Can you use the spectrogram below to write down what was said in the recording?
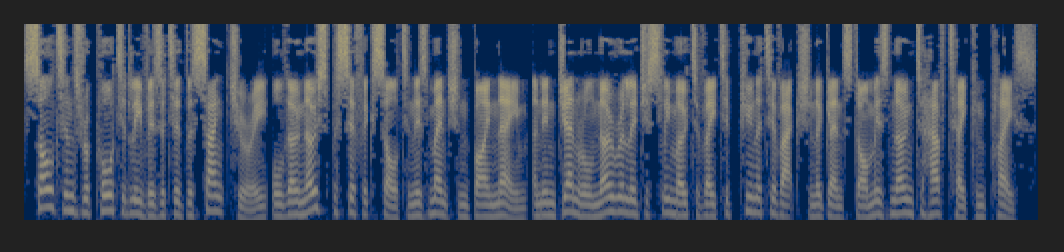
Sultans reportedly visited the sanctuary although no specific sultan is mentioned by name and in general no religiously motivated punitive action against Om is known to have taken place.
